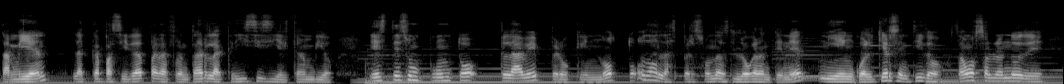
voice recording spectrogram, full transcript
También la capacidad para afrontar la crisis y el cambio. Este es un punto clave, pero que no todas las personas logran tener, ni en cualquier sentido. Estamos hablando de,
